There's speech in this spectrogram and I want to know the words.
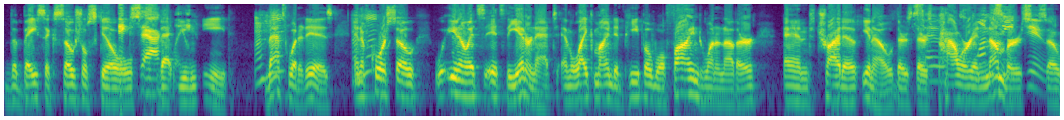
the basic social skills exactly. that you need. Mm-hmm. That's what it is. And mm-hmm. of course, so you know, it's it's the internet, and like-minded people will find one another and try to, you know, there's there's so power in numbers. Dudes, so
